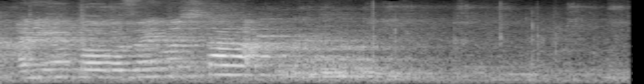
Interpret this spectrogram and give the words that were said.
ありがとうございました。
